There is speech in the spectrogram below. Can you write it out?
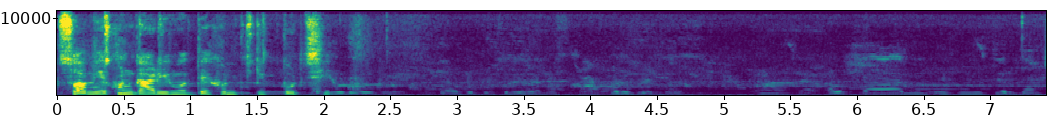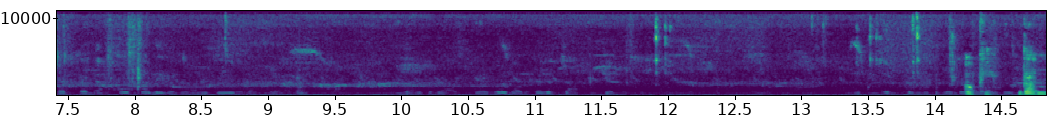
সো আমি এখন গাড়ির মধ্যে এখন পিক পড়ছি Okay, done.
